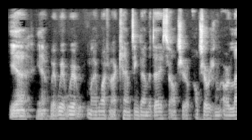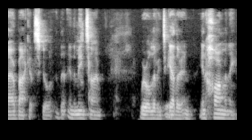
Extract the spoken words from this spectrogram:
Yeah, yeah. We're, we're, we're, my wife and I are counting down the days till all children are allowed back at school. In the meantime, we're all living together yeah. in, in harmony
